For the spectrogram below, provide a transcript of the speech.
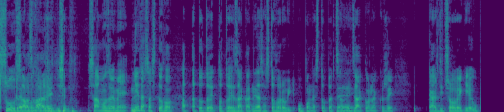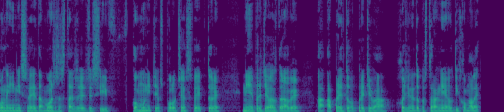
sú, treba samozrejme. zvážiť. Že... Samozrejme, nedá sa z toho, a, a toto, je, toto je základ, nedá sa z toho robiť úplne 100% Hej. zákon, akože každý človek je úplne iný svet a môže sa stať, že, že si v komunite, v spoločenstve, ktoré nie je pre teba zdravé a, a preto pre teba chodenie do kostola nie je oddychom, ale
